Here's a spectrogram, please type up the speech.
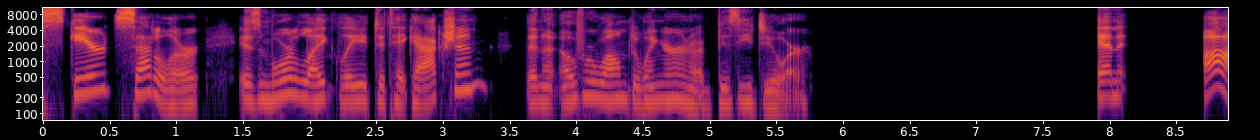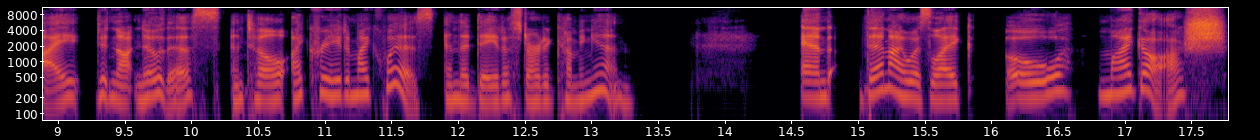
scared settler is more likely to take action than an overwhelmed winger and a busy doer. And I did not know this until I created my quiz and the data started coming in. And then I was like, oh my gosh,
